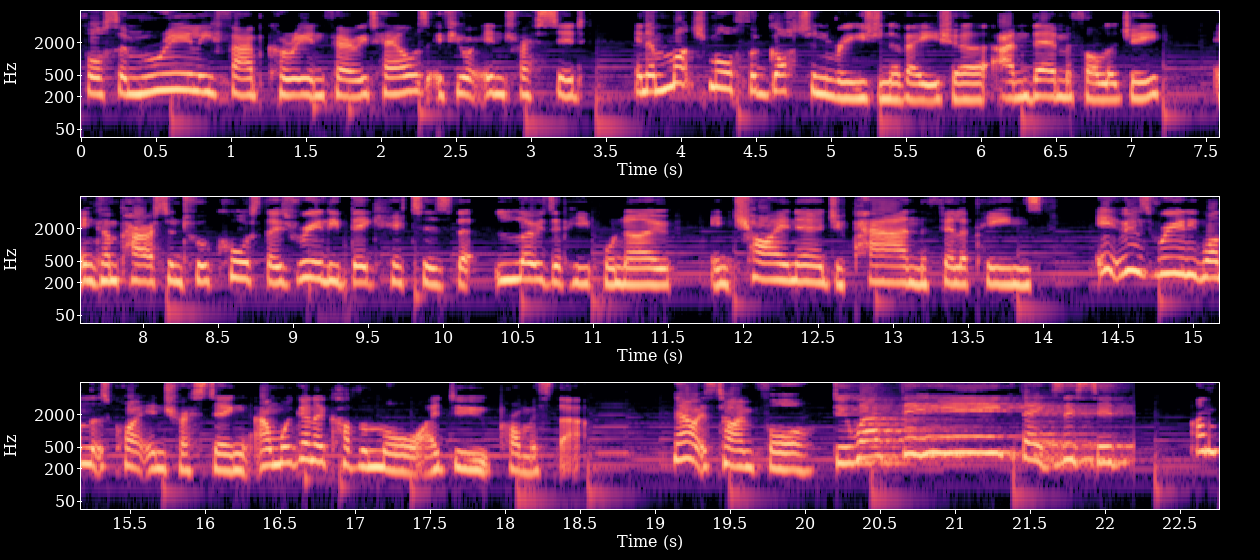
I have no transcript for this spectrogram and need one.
for some really fab Korean fairy tales if you're interested in a much more forgotten region of Asia and their mythology, in comparison to, of course, those really big hitters that loads of people know in China, Japan, the Philippines, it is really one that's quite interesting, and we're going to cover more, I do promise that. Now it's time for Do I Think They Existed? I'm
